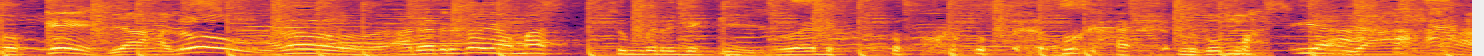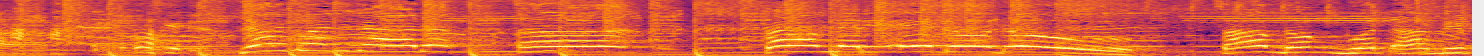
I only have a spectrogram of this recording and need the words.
Oke. Ya halo. Halo, ada tulisannya Mas sumber rezeki. Waduh. Bukan. Hukum mas. Iya. Ya. Oke, yang selanjutnya ada eh, salam dari Edodo. Salam dong buat Habib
